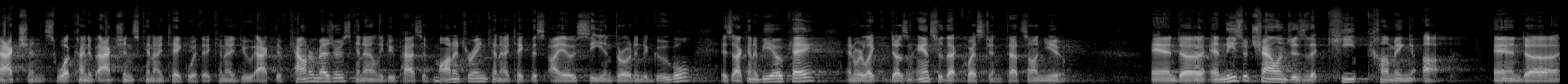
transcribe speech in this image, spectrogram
actions? What kind of actions can I take with it? Can I do active countermeasures? Can I only do passive monitoring? Can I take this IOC and throw it into Google? Is that going to be okay? And we're like, it doesn't answer that question. That's on you. And, uh, and these are challenges that keep coming up. And, uh,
